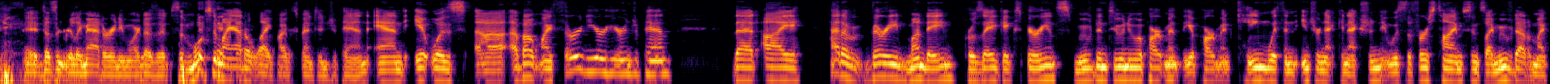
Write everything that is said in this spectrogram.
it doesn't really matter anymore, does it? So most of my adult life I've spent in Japan, and it was uh, about my third year here in Japan that I had a very mundane, prosaic experience. Moved into a new apartment. The apartment came with an internet connection. It was the first time since I moved out of my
